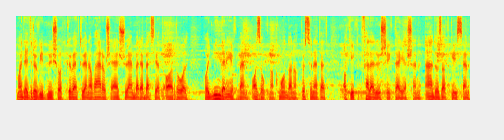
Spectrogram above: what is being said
majd egy rövid műsort követően a város első embere beszélt arról, hogy minden évben azoknak mondanak köszönetet, akik felelősségteljesen, áldozatkészen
